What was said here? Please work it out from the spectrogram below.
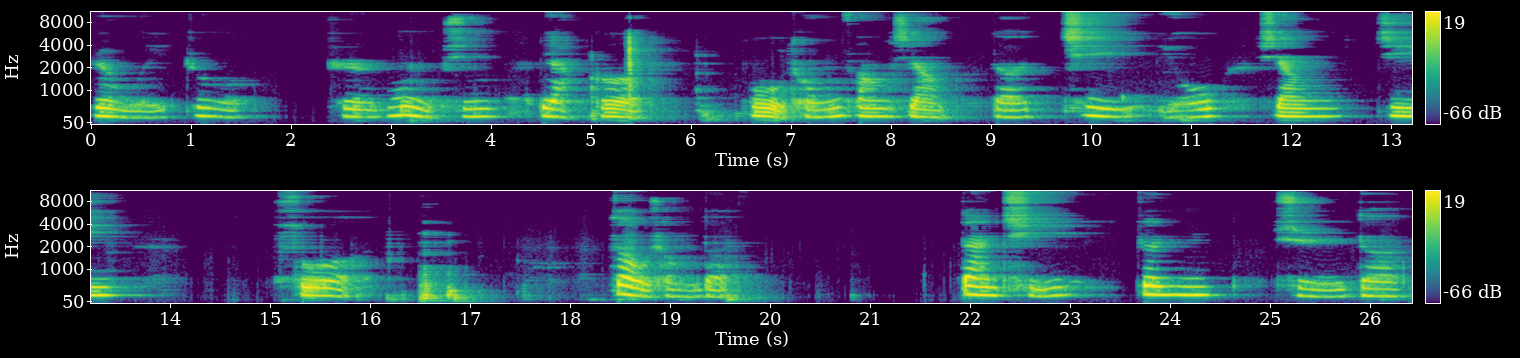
认为这是木星两个不同方向的气流相击所造成的，但其真实的。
